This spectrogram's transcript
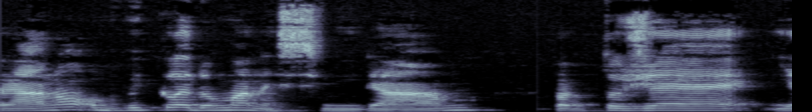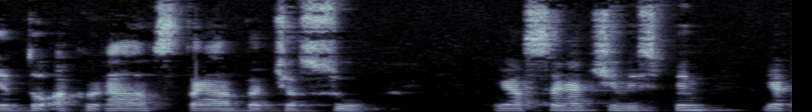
Ráno obvykle doma nesnídám, protože je to akorát ztráta času. Já se radši vyspím, jak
